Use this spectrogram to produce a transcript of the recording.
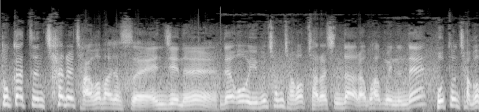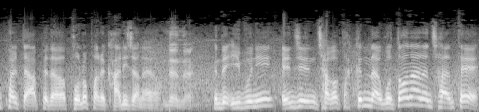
똑같은 차를 작업하셨어요 엔진을 근데 어 이분 참 작업 잘하신다 라고 하고 있는데 보통 작업할 때 앞에다가 번호판을 가리잖아요 네네. 근데 이분이 엔진 작업 다 끝나고 떠나는 차한테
